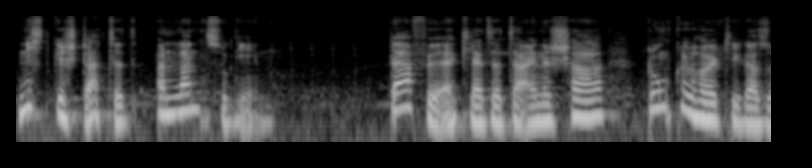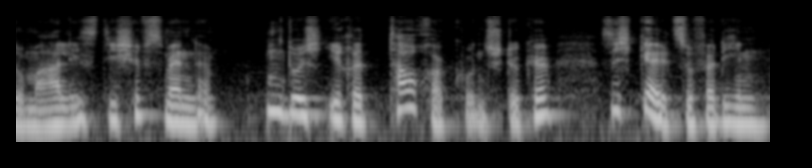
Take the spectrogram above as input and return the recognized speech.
nicht gestattet, an Land zu gehen. Dafür erkletterte eine Schar dunkelhäutiger Somalis die Schiffswände, um durch ihre Taucherkunststücke sich Geld zu verdienen.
